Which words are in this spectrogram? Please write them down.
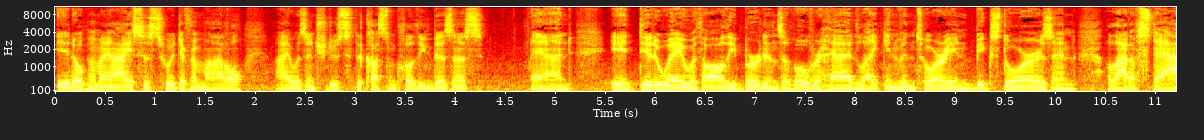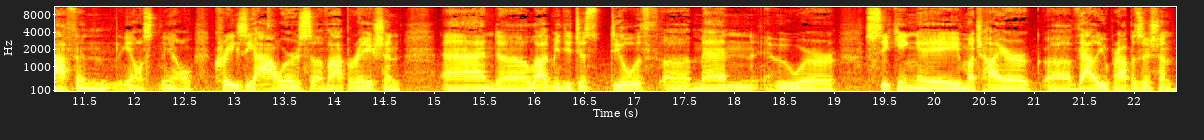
It opened my eyes to a different model. I was introduced to the custom clothing business and it did away with all the burdens of overhead like inventory and big stores and a lot of staff and you know you know crazy hours of operation and uh, allowed me to just deal with uh, men who were seeking a much higher uh, value proposition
